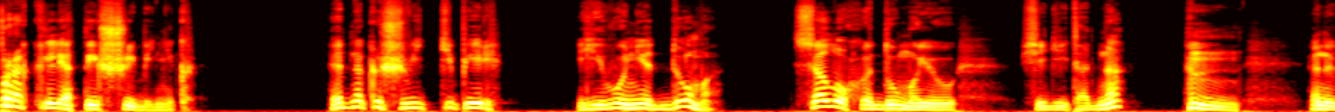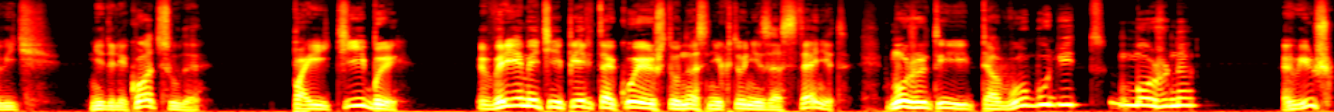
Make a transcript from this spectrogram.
проклятый шибеник. Однако ж ведь теперь его нет дома. Солоха, думаю, сидит одна. Хм, она ведь недалеко отсюда. Пойти бы. Время теперь такое, что нас никто не застанет. Может, и того будет можно. Видишь,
